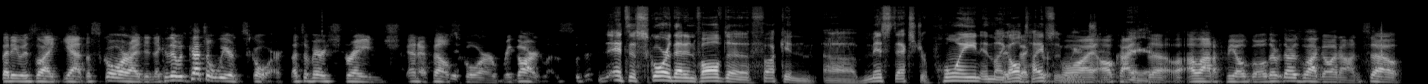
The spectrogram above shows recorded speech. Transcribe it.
But he was like, yeah, the score I didn't because it was that's a weird score. That's a very strange NFL score, regardless. It's a score that involved a fucking uh, missed extra point and like missed all types of point, all kinds yeah, yeah. of a lot of field goal. There, there was a lot going on. So,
